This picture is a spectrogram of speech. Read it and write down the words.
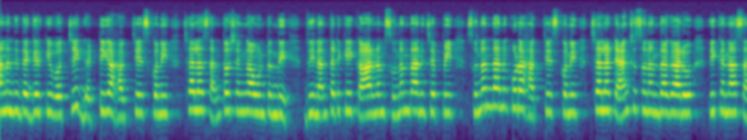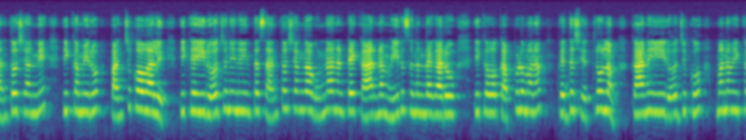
ఆనంది దగ్గరికి వచ్చి గట్టిగా హక్ చేసుకొని చాలా సంతోషంగా ఉంటుంది. దీనంతటికీ కారణం సునంద అని చెప్పి సునంద సునందాన్ని కూడా హక్ చేసుకొని చాలా థ్యాంక్స్ సునంద గారు. ఇక నా సంతోషాన్ని ఇక మీరు పంచుకోవాలి. ఇక ఈరోజు నేను ఇంత సంతోషంగా ఉన్నానంటే కారణం మీరు సునంద గారు. ఇక ఒకప్పుడు మనం పెద్ద శత్రువులం. కానీ ఈ రోజుకు మనం ఇక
